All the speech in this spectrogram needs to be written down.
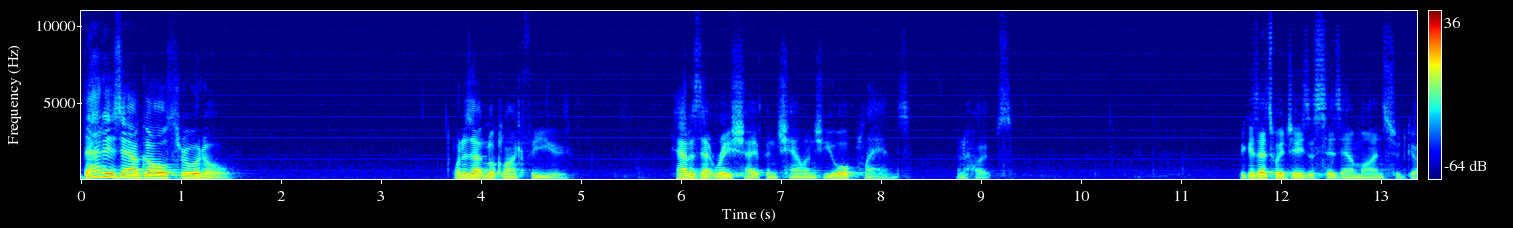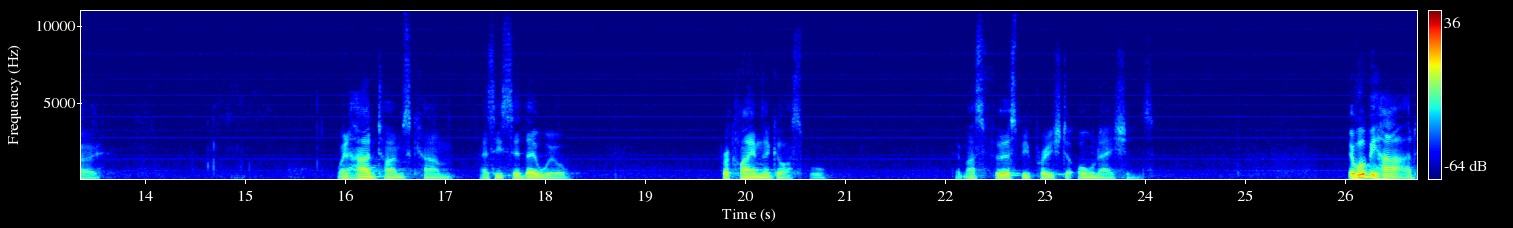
that is our goal through it all. What does that look like for you? How does that reshape and challenge your plans and hopes? Because that's where Jesus says our minds should go when hard times come, as he said they will, proclaim the gospel. It must first be preached to all nations. It will be hard.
